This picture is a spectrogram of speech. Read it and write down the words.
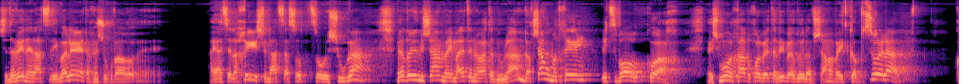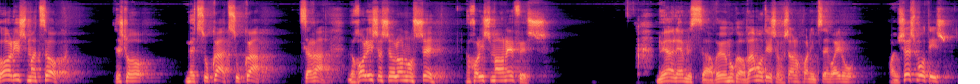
שדוד נאלץ להימלט אחרי שהוא כבר אה, היה אצל אחיש ונאלץ לעשות צור משוגע ודוד משם וימלט אל מערת הדולם ועכשיו הוא מתחיל לצבור כוח. וישמעו אחיו בכל בית אביו וירדו אליו שמה ויתקבצו אליו. כל איש מצוק יש לו מצוקה צוקה צרה. וכל איש אשר לא נושה וכל איש מר נפש והיה עליהם לשר. והיו ימוק ארבע מאות איש עכשיו אנחנו נמצאים ראינו שש מאות איש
